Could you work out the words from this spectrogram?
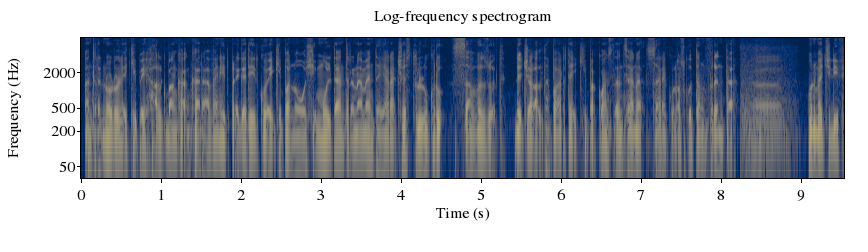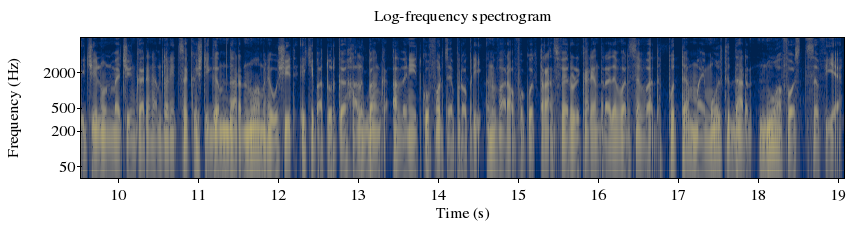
Antrenorul echipei Halkbank Ankara a venit pregătit cu o echipă nouă și multe antrenamente, iar acest lucru s-a văzut. De cealaltă parte, echipa constanțeană s-a recunoscut înfrântă. Uh... Un meci dificil, un meci în care ne-am dorit să câștigăm, dar nu am reușit. Echipa turcă Halkbank a venit cu forțe proprii. În vară au făcut transferuri care într-adevăr se văd. Puteam mai mult, dar nu a fost să fie.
